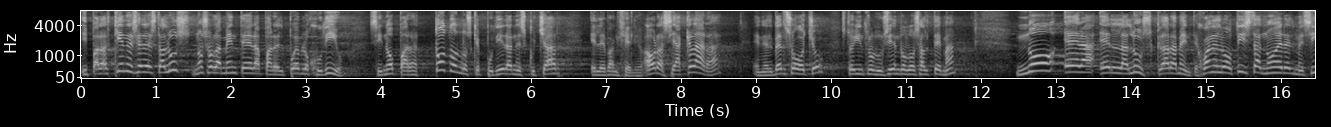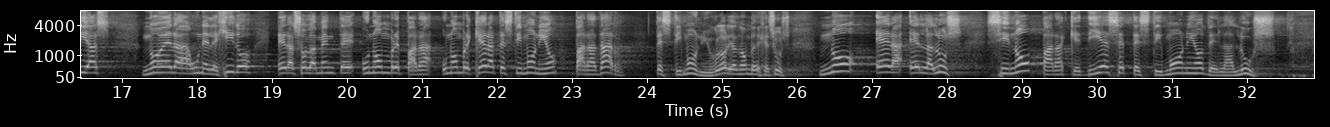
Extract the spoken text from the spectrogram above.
¿Y para quiénes era esta luz? No solamente era para el pueblo judío, sino para todos los que pudieran escuchar el Evangelio. Ahora se aclara en el verso 8, estoy introduciéndolos al tema, no era él la luz, claramente. Juan el Bautista no era el Mesías, no era un elegido, era solamente un hombre para un hombre que era testimonio para dar testimonio. Gloria al nombre de Jesús. No era él la luz, sino para que diese testimonio de la luz.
